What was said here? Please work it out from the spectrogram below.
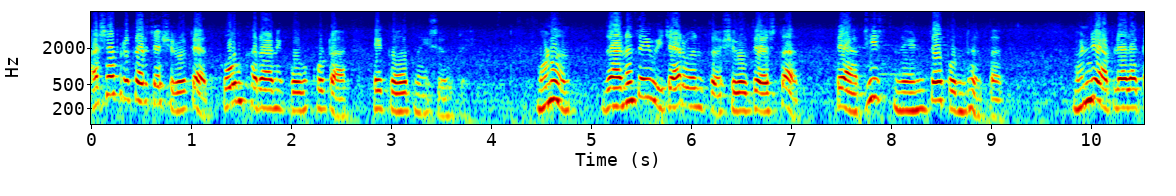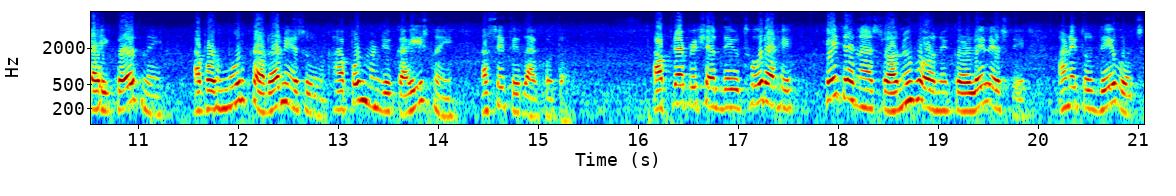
अशा प्रकारच्या श्रोत्यात कोण खरा आणि कोण खोटा हे कळत नाही शेवते म्हणून जाणते विचारवंत श्रोते असतात ते आधीच नेणते पण धरतात. म्हणजे आपल्याला काही कळत नाही आपण मूर्ख अडाणी असून आपण म्हणजे काहीच नाही असे ते दाखवतात. आपल्यापेक्षा देव थोर आहे हे त्यांना स्वानुभवाने कळलेले असते आणि तो देवच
